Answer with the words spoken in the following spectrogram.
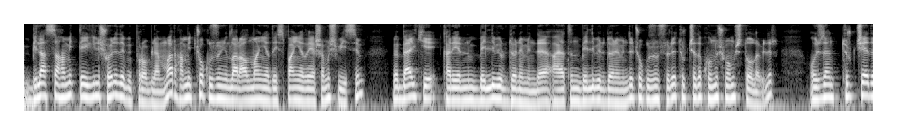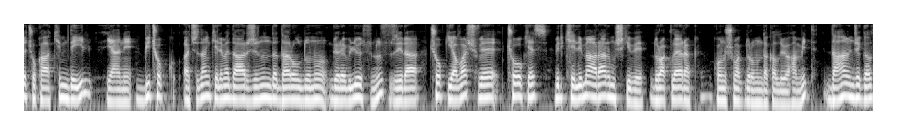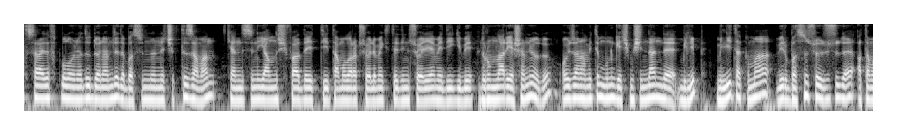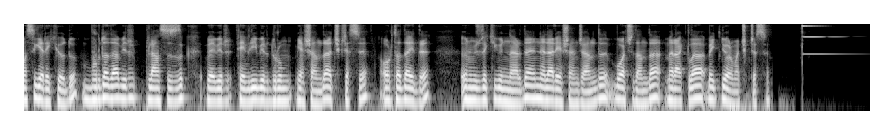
Bilhassa Hamit'le ilgili şöyle de bir problem var. Hamit çok uzun yıllar Almanya'da, İspanya'da yaşamış bir isim ve belki kariyerinin belli bir döneminde, hayatının belli bir döneminde çok uzun süre Türkçe'de konuşmamış da olabilir. O yüzden Türkçe'ye de çok hakim değil. Yani birçok açıdan kelime dağarcığının da dar olduğunu görebiliyorsunuz. Zira çok yavaş ve çoğu kez bir kelime ararmış gibi duraklayarak konuşmak durumunda kalıyor Hamit. Daha önce Galatasaray'da futbol oynadığı dönemde de basının önüne çıktığı zaman kendisini yanlış ifade ettiği, tam olarak söylemek istediğini söyleyemediği gibi durumlar yaşanıyordu. O yüzden Hamit'in bunu geçmişinden de bilip milli takıma bir basın sözcüsü de ataması gerekiyordu. Burada da bir plansızlık ve bir fevri bir durum yaşandı açıkçası. Ortadaydı. Önümüzdeki günlerde neler yaşanacağını bu açıdan da merakla bekliyorum açıkçası.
